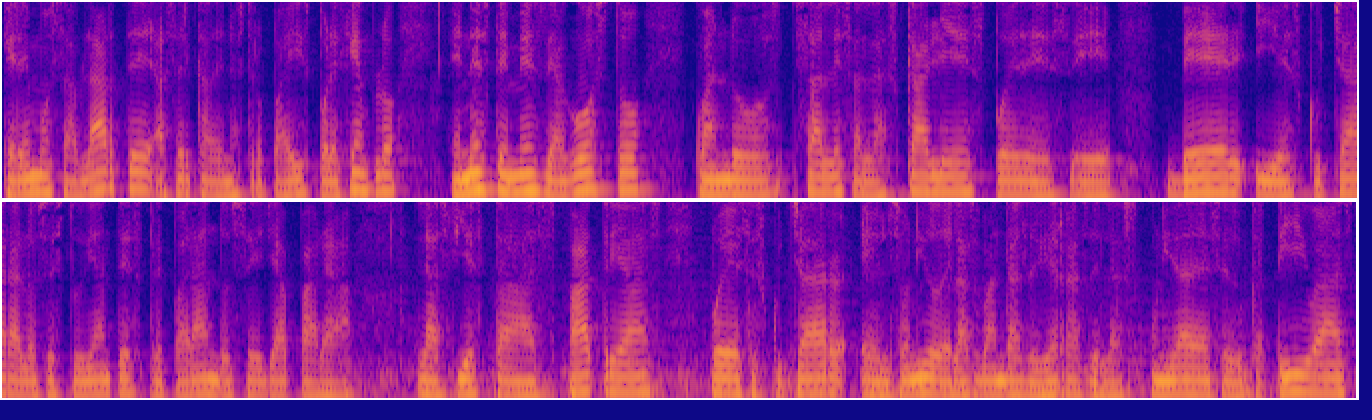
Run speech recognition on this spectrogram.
queremos hablarte acerca de nuestro país, por ejemplo, en este mes de agosto, cuando sales a las calles, puedes eh, ver y escuchar a los estudiantes preparándose ya para las fiestas patrias, puedes escuchar el sonido de las bandas de guerras de las unidades educativas,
